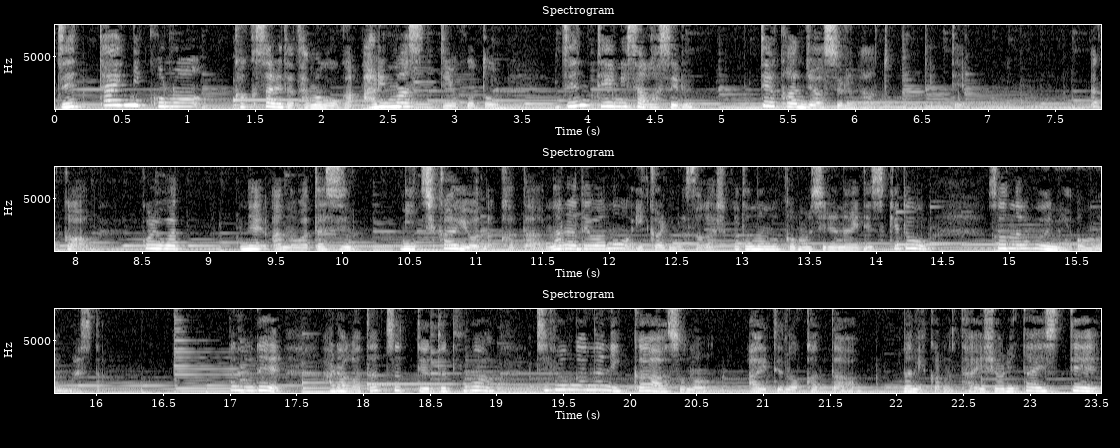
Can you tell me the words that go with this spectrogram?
絶対にこの隠された卵がありますっていうことを前提に探せるっていう感じはするなと思っていて。なんかこれはねあの私に近いような方ならではの怒りの探し方なのかもしれないですけどそんな風に思いました。なので腹が立つっていう時は自分が何かその相手の方何かの対象に対して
